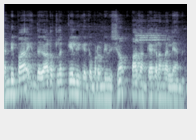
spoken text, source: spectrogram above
கண்டிப்பாக இந்த காலத்தில் கேள்வி கேட்கப்பட வேண்டிய விஷயம். பார்க்கலாம் கேட்குறாங்களா இல்லையான்னு.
